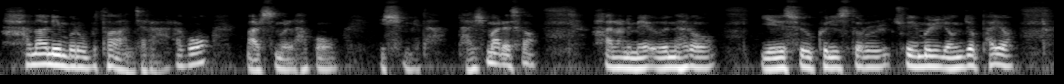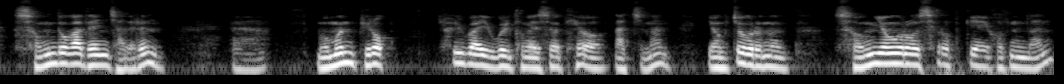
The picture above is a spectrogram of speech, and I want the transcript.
하나님으로부터 난 자라라고 말씀을 하고 있습니다. 다시 말해서 하나님의 은혜로 예수 그리스도를 주임을 영접하여 성도가 된 자들은 어, 몸은 비록 혈과 육을 통해서 태어났지만 영적으로는 성령으로 새롭게 거듭난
